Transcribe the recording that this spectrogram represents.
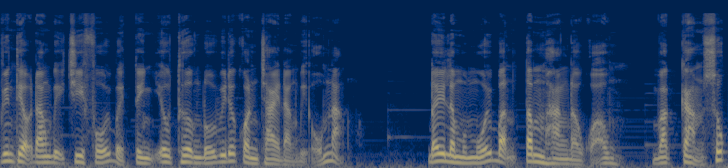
viên thiệu đang bị chi phối bởi tình yêu thương đối với đứa con trai đang bị ốm nặng. Đây là một mối bận tâm hàng đầu của ông và cảm xúc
